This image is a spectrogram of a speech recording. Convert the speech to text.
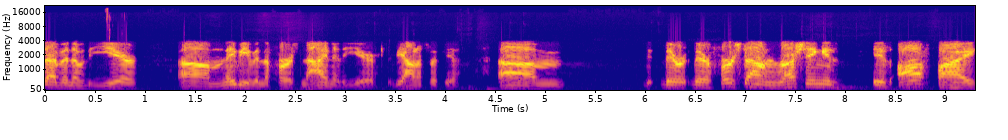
seven of the year, um, maybe even the first nine of the year. To be honest with you, um, their their first down rushing is is off by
